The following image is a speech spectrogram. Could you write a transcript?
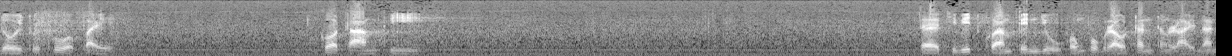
โดยทั่วๆไป ก็ตามทีแต่ชีวิตความเป็นอยู่ของพวกเราท่านทั้งหลายนั้น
